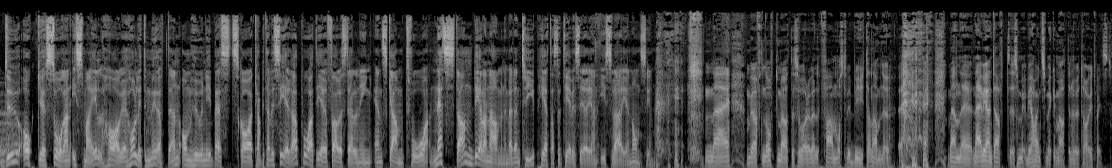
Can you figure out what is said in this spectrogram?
Du och eh, Soran Ismail har eh, hållit möten om hur ni bäst ska kapitalisera på att er föreställning En skam 2 nästan delar namn med den typ hetaste tv-serien i Sverige någonsin. nej, om vi har haft något möte så var det väl, fan måste vi byta namn nu? Men eh, nej, vi har inte haft, så vi har inte så mycket möten överhuvudtaget faktiskt.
